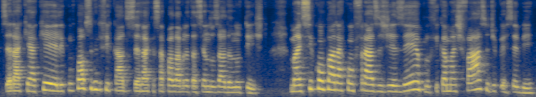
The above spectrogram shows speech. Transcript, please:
Será que é aquele? Com qual significado será que essa palavra está sendo usada no texto? Mas se comparar com frases de exemplo, fica mais fácil de perceber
